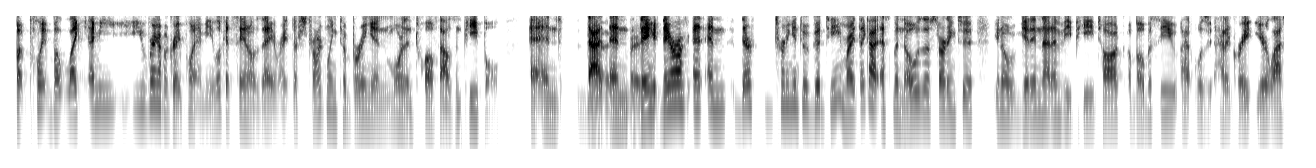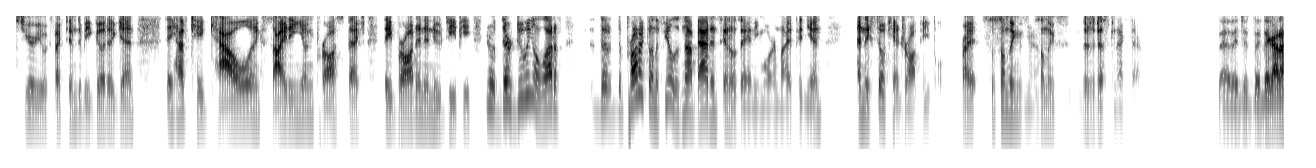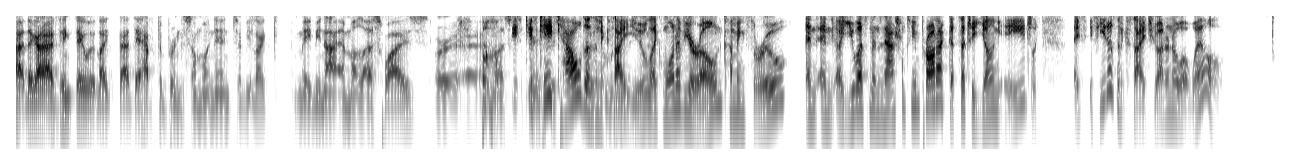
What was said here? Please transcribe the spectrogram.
but point, but like I mean, you bring up a great point. I mean, you look at San Jose, right? They're struggling to bring in more than twelve thousand people and that yeah, and they they are and they're turning into a good team right? They got espinoza starting to you know get in that mvp talk. Ebobisse was had a great year last year. You expect him to be good again. They have cade cowell an exciting young prospect. They brought in a new dp you know they're doing a lot of the the product on the field is not bad in san jose anymore in my opinion and they still can't draw people right so something's yeah. something's there's a disconnect there Yeah, they just they, they gotta they gotta I think they would like that they have to bring someone in to be like maybe not MLS wise or uh, MLS if Cade Cowell doesn't excite you like one of your own coming through and and a U.S. men's national team product at such a young age like if, if he doesn't excite you I don't know what will.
